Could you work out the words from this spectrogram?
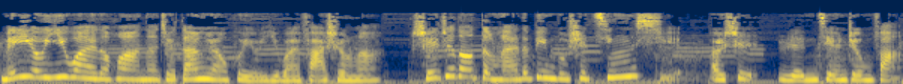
没有意外的话，那就当然会有意外发生了。谁知道等来的并不是惊喜，而是人间蒸发。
